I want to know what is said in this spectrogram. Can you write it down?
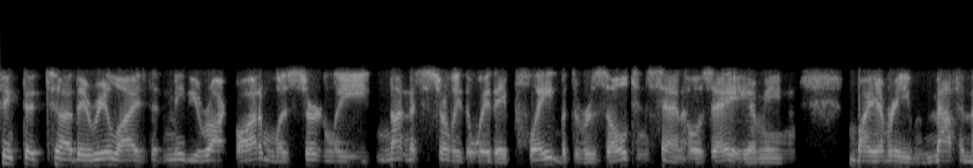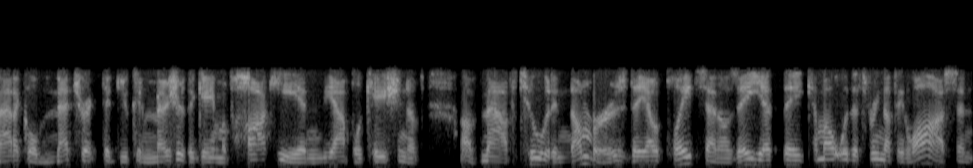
think that uh, they realized that maybe rock bottom was certainly not necessarily the way they played, but the result in San Jose. I mean, by every mathematical metric that you can measure the game of hockey and the application of of math to it in numbers, they outplayed San Jose. Yet they come out with a three nothing loss, and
